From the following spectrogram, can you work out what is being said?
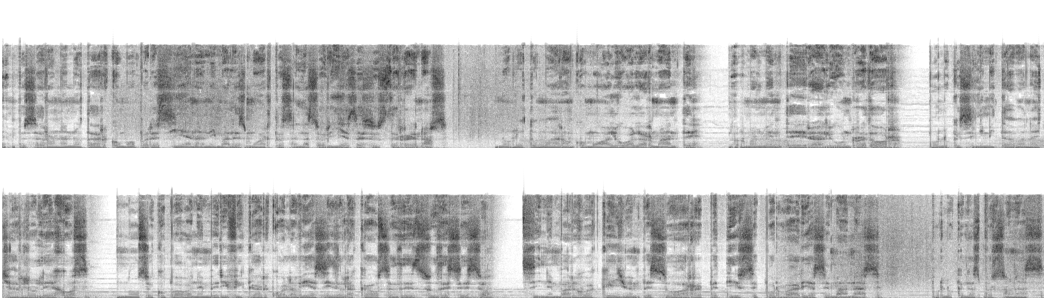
empezaron a notar cómo aparecían animales muertos en las orillas de sus terrenos. No lo tomaron como algo alarmante, normalmente era algún roedor, por lo que se limitaban a echarlo lejos. No se ocupaban en verificar cuál había sido la causa de su deceso. Sin embargo, aquello empezó a repetirse por varias semanas, por lo que las personas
